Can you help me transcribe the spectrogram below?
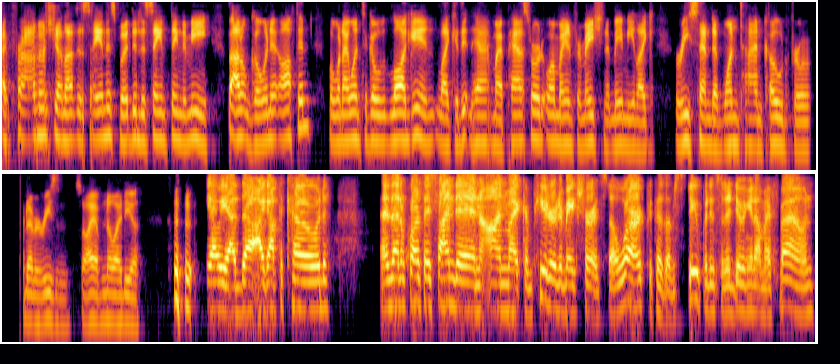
I promise you I'm not just saying this, but it did the same thing to me. But I don't go in it often. But when I went to go log in, like it didn't have my password or my information. It made me like resend a one-time code for whatever reason. So I have no idea. Yeah, oh, yeah. The, I got the code, and then of course I signed in on my computer to make sure it still worked because I'm stupid instead of doing it on my phone.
